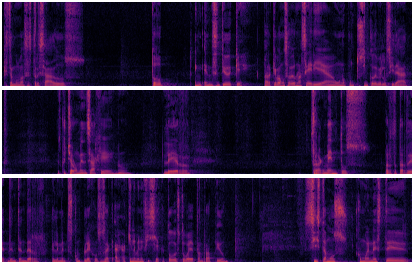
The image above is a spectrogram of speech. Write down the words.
que estemos más estresados. Todo en, el sentido de que, ¿para qué vamos a ver una serie a 1.5 de velocidad? Escuchar un mensaje, ¿no? Leer fragmentos para tratar de, entender elementos complejos. O sea, ¿a, ¿a, quién le beneficia que todo esto vaya tan rápido? Si estamos como en este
